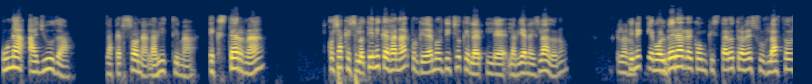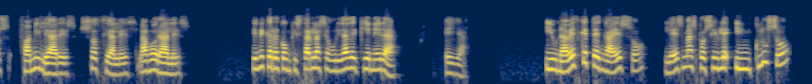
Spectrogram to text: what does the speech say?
una ayuda, la persona, la víctima, externa, cosa que se lo tiene que ganar porque ya hemos dicho que la, le, la habían aislado, ¿no? claro. Tiene que volver a reconquistar otra vez sus lazos familiares, sociales, laborales. Tiene que reconquistar la seguridad de quién era ella. Y una vez que tenga eso, le es más posible incluso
